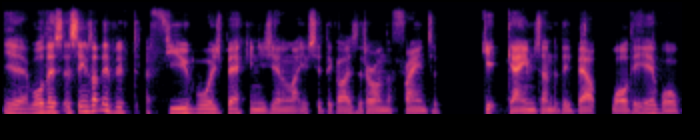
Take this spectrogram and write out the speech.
Yeah, well, there's it seems like they've left a few boys back in New Zealand, like you said, the guys that are on the frame to get games under their belt while they're here. Well,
